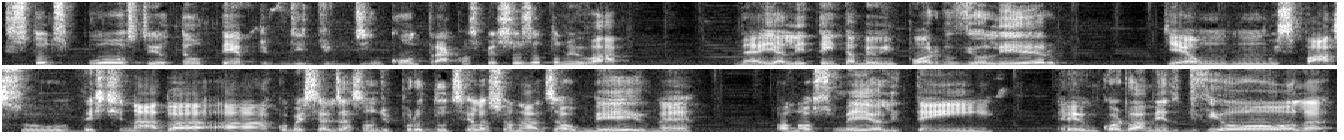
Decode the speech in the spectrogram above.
estou disposto e eu tenho tempo de, de, de encontrar com as pessoas, eu estou no IVAP. Né? E ali tem também o Empório do Violeiro, que é um, um espaço destinado à, à, comercialização de produtos relacionados ao meio, né? ao nosso meio. Ali tem é, um cordoamento de viola,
